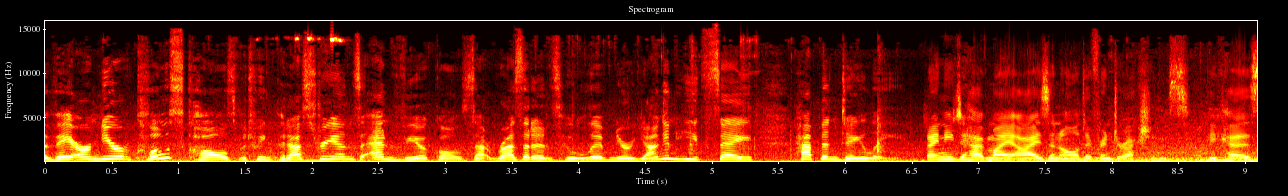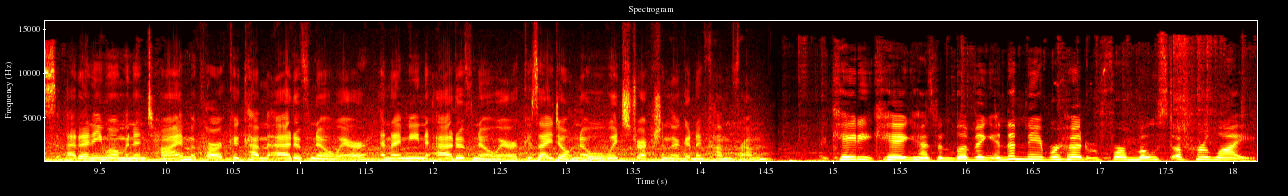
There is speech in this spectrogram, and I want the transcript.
They are near close calls between pedestrians and vehicles that residents who live near Yonge and Heath say happen daily. I need to have my eyes in all different directions because at any moment in time, a car could come out of nowhere, and I mean out of nowhere because I don't know which direction they're going to come from. Katie King has been living in the neighborhood for most of her life.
